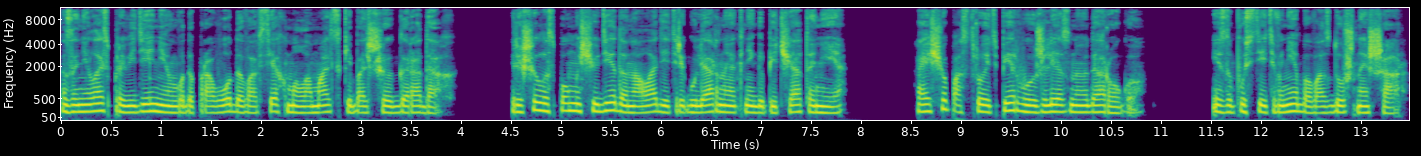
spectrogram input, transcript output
занялась проведением водопровода во всех маломальски больших городах. Решила с помощью деда наладить регулярное книгопечатание, а еще построить первую железную дорогу и запустить в небо воздушный шар,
